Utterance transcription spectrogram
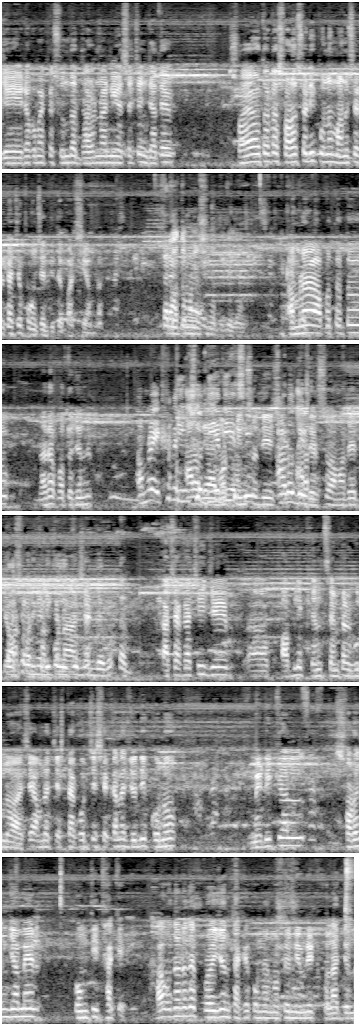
যে এরকম একটা সুন্দর ধারণা নিয়ে এসেছেন, যাতে সহায়তাটা সরাসরি কোনো মানুষের কাছে পৌঁছে দিতে পারছি আমরা। কত মানুষের মধ্যে দিলেন? আমরা আপাতত দাদা কতজন? আমরা এখানে তিনশো দিয়ে দিয়েছি। আরও দেড়শো আমাদের মেডিকেল আছে। ইকুইপমেন্ট দেবো কাছাকাছি যে পাবলিক হেলথ সেন্টারগুলো আছে আমরা চেষ্টা করছি সেখানে যদি কোনো মেডিকেল সরঞ্জামের কমতি থাকে বা ওনাদের প্রয়োজন থাকে কোনো নতুন ইউনিট খোলার জন্য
